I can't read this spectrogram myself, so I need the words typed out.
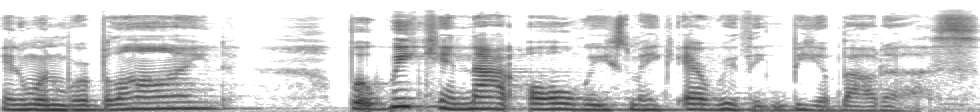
and when we're blind. But we cannot always make everything be about us.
